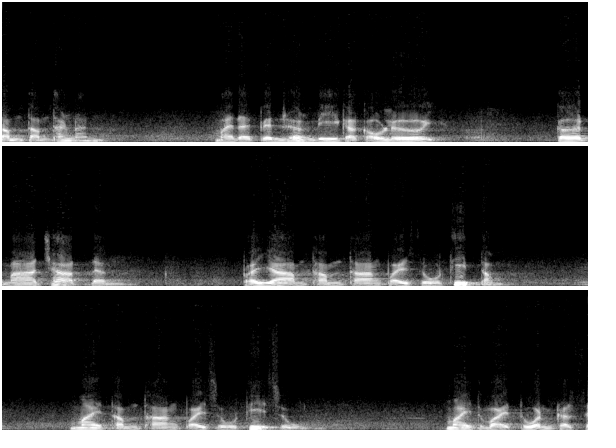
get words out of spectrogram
ต่ำๆทั้งนั้น ไม่ได้เป็นเรื่องดีกับเขาเลย เกิดมาชาติหนึ่ง พยายามทำทางไปสู่ที่ต่ำไม่ทำทางไปสู่ที่สูง ไม่ไหวทวนกระแส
